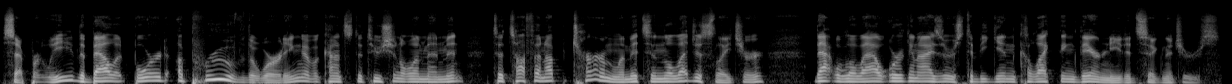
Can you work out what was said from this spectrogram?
Separately, the ballot board approved the wording of a constitutional amendment to toughen up term limits in the legislature that will allow organizers to begin collecting their needed signatures.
